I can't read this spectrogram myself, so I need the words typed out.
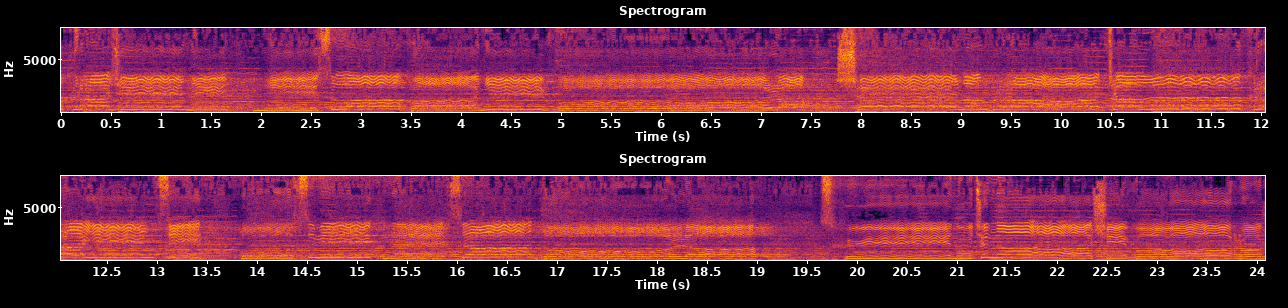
України ні слава, ні воля. Ще нам, браття українці, усміхнеться Згинуть наші вороженьки,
